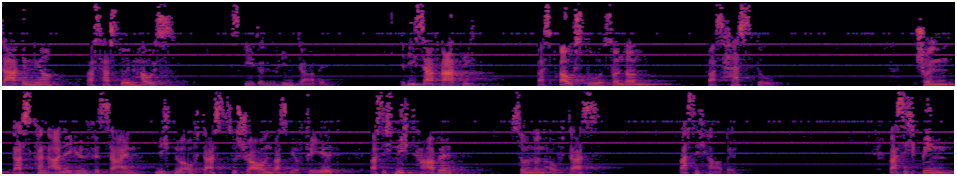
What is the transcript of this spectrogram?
Sage mir, was hast du im Haus? Es geht um Hingabe. Elisa fragt nicht, was brauchst du, sondern was hast du? Schon das kann eine Hilfe sein, nicht nur auf das zu schauen, was mir fehlt, was ich nicht habe, sondern auf das, was ich habe. Was ich bin,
